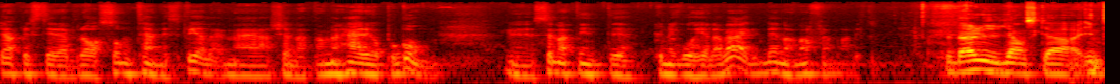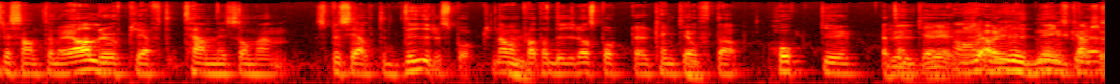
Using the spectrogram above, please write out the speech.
där presterar jag bra som tennisspelare. När jag känner att ja, men här är jag på gång. Eh, sen att det inte kunde gå hela vägen, det är en annan femma. Liksom. Det där är ju ganska intressant ändå. Jag har aldrig upplevt tennis som en speciellt dyr sport. När man Mm. pratar dyra sporter tänker jag ofta hockey, jag Ridning. tänker Ja, ja, ridning ridning kanske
